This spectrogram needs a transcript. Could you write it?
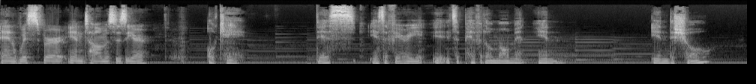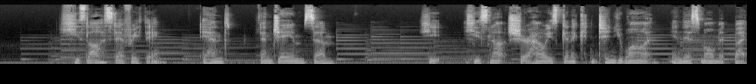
and whisper in Thomas's ear, okay, this is a very, it's a pivotal moment in, in the show. He's lost everything. And, and James, um, he he's not sure how he's going to continue on in this moment but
